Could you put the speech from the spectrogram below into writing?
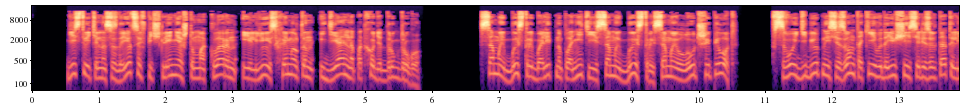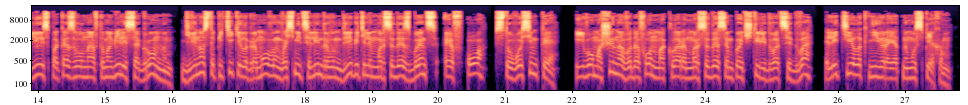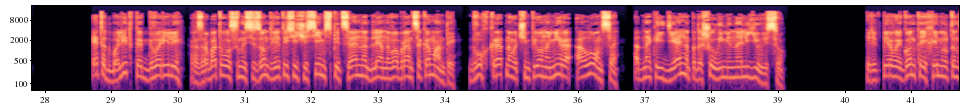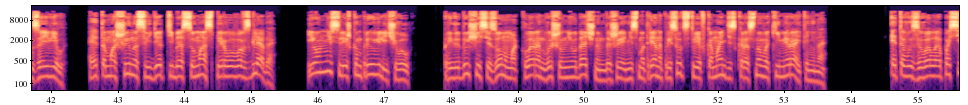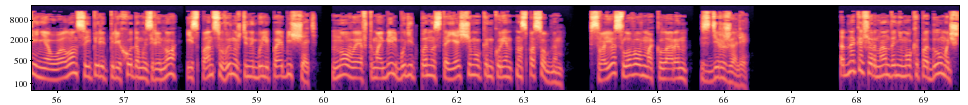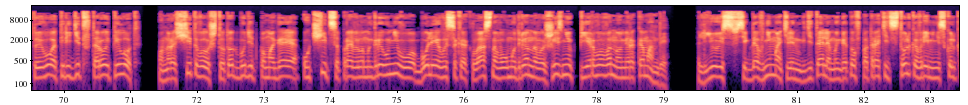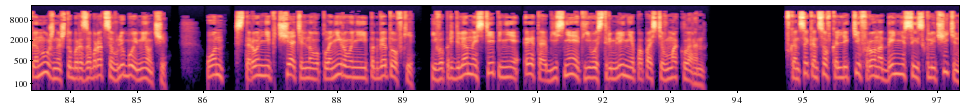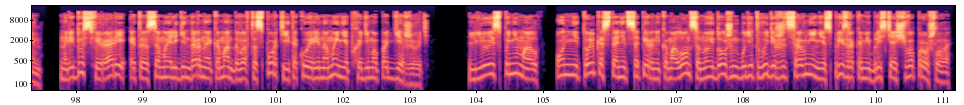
Действительно создается впечатление, что Макларен и Льюис Хэмилтон идеально подходят друг другу. Самый быстрый болид на планете и самый быстрый, самый лучший пилот. В свой дебютный сезон такие выдающиеся результаты Льюис показывал на автомобиле с огромным 95-килограммовым восьмицилиндровым двигателем Mercedes-Benz FO 108T, и его машина Vodafone McLaren Mercedes MP422 летела к невероятным успехам. Этот болид, как говорили, разрабатывался на сезон 2007 специально для новобранца команды, двухкратного чемпиона мира Алонса, однако идеально подошел именно Льюису. Перед первой гонкой Хэмилтон заявил, «Эта машина сведет тебя с ума с первого взгляда». И он не слишком преувеличивал. Предыдущий сезон у Макларен вышел неудачным, даже несмотря на присутствие в команде скоростного Кими Райконина. Это вызывало опасения у Алонса, и перед переходом из Рено испанцу вынуждены были пообещать, новый автомобиль будет по-настоящему конкурентноспособным. Свое слово в Макларен сдержали. Однако Фернандо не мог и подумать, что его опередит второй пилот. Он рассчитывал, что тот будет, помогая учиться правилам игры у него, более высококлассного, умудренного жизнью первого номера команды. Льюис всегда внимателен к деталям и готов потратить столько времени, сколько нужно, чтобы разобраться в любой мелочи. Он сторонник тщательного планирования и подготовки, и в определенной степени это объясняет его стремление попасть в Макларен. В конце концов, коллектив Рона Денниса исключителен, Наряду с Феррари это самая легендарная команда в автоспорте, и такое реноме необходимо поддерживать. Льюис понимал, он не только станет соперником Алонсо, но и должен будет выдержать сравнение с призраками блестящего прошлого.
